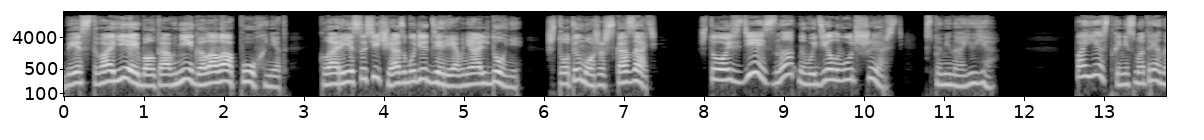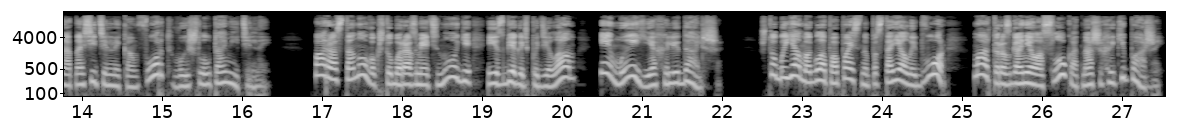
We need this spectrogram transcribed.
«Без твоей болтовни голова пухнет. Клариса сейчас будет деревня Альдони. Что ты можешь сказать?» «Что здесь знатно выделывают шерсть», — вспоминаю я. Поездка, несмотря на относительный комфорт, вышла утомительной. Пара остановок, чтобы размять ноги и избегать по делам, и мы ехали дальше. Чтобы я могла попасть на постоялый двор, Марта разгоняла слуг от наших экипажей.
